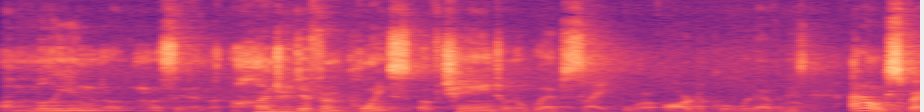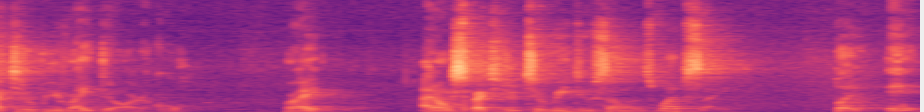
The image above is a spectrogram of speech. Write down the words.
a million, uh, let's say, a hundred different points of change on a website or an article, whatever it is, I don't expect you to rewrite the article, right? I don't expect you to, to redo someone's website. But in,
